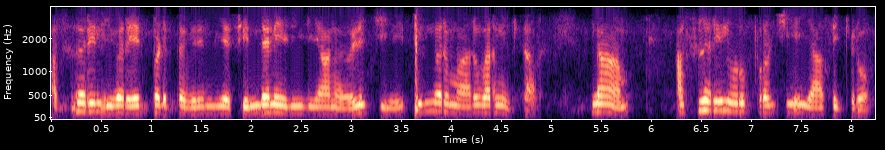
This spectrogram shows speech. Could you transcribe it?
அஸ்ஹரில் இவர் ஏற்படுத்த விரும்பிய சிந்தனை ரீதியான எழுச்சியை பின்வருமாறு வர்ணிக்கிறார் நாம் அஸ்ஹரில் ஒரு புரட்சியை யாசிக்கிறோம்.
